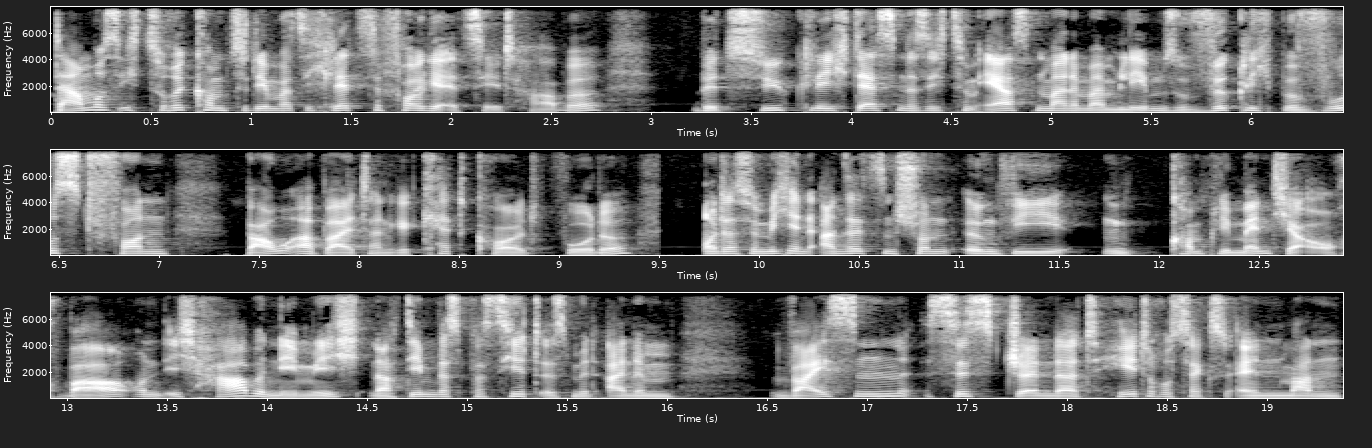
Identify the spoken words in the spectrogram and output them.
da muss ich zurückkommen zu dem, was ich letzte Folge erzählt habe, bezüglich dessen, dass ich zum ersten Mal in meinem Leben so wirklich bewusst von Bauarbeitern gecatcalled wurde. Und das für mich in Ansätzen schon irgendwie ein Kompliment ja auch war. Und ich habe nämlich, nachdem das passiert ist, mit einem weißen, cisgendered, heterosexuellen Mann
